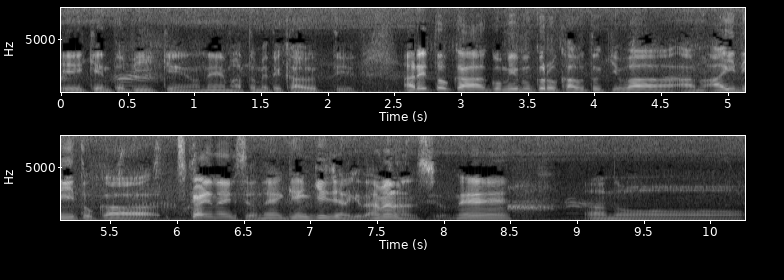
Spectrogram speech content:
A 券と B 券をね、まとめて買うっていう。あれとか、ゴミ袋買うときは、あの、ID とか使えないんですよね。現金じゃなきゃダメなんですよね。あの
